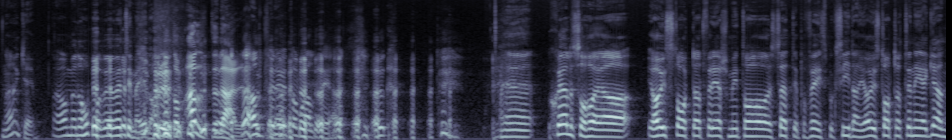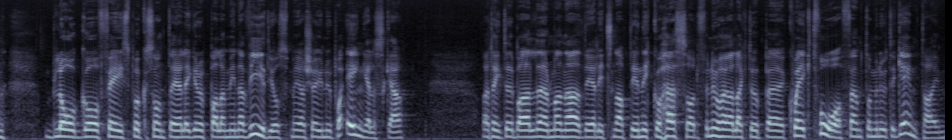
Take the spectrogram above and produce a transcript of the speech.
Nej, okej. Okay. Ja, men då hoppar vi över till mig då. förutom allt det där. allt förutom allt det eh, själv så har jag jag har ju startat, för er som inte har sett det på Facebook-sidan, jag har ju startat en egen blogg och Facebook och sånt där jag lägger upp alla mina videos, men jag kör ju nu på engelska. Och jag tänkte bara närma det lite snabbt. Det är Nico Hazard, för nu har jag lagt upp eh, Quake 2, 15 minuter game time.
